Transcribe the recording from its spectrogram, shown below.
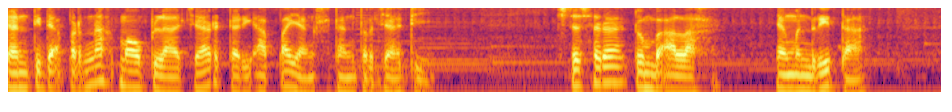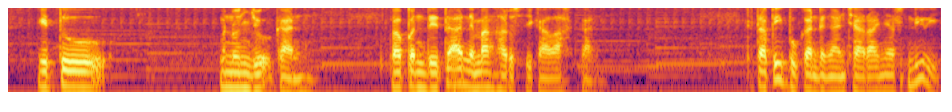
dan tidak pernah mau belajar dari apa yang sedang terjadi. Secara domba Allah yang menderita itu menunjukkan bahwa penderitaan memang harus dikalahkan. Tetapi bukan dengan caranya sendiri,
